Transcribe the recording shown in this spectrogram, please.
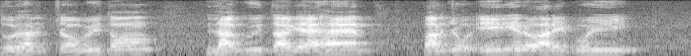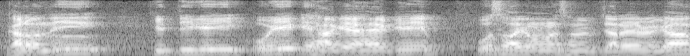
2024 ਤੋਂ ਲਾਗੂ ਕੀਤਾ ਗਿਆ ਹੈ। ਪਰ ਜੋ ਏਰੀਅਰ ਬਾਰੇ ਕੋਈ ਗੱਲ ਨਹੀਂ ਕੀਤੀ ਗਈ, ਉਹ ਇਹ ਕਿਹਾ ਗਿਆ ਹੈ ਕਿ ਉਹ ਸਵਾਲ ਆਉਣ ਵਾਲੇ ਸਮੇਂ ਵਿੱਚ ਵਿਚਾਰਿਆ ਜਾਵੇਗਾ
